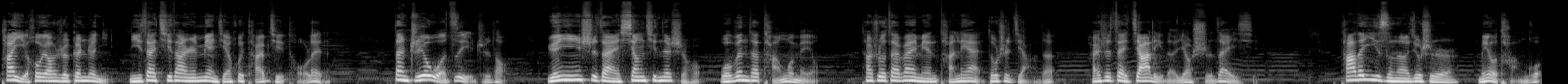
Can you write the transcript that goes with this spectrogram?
他以后要是跟着你，你在其他人面前会抬不起头来的。但只有我自己知道，原因是在相亲的时候，我问他谈过没有，他说在外面谈恋爱都是假的，还是在家里的要实在一些。他的意思呢，就是没有谈过。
